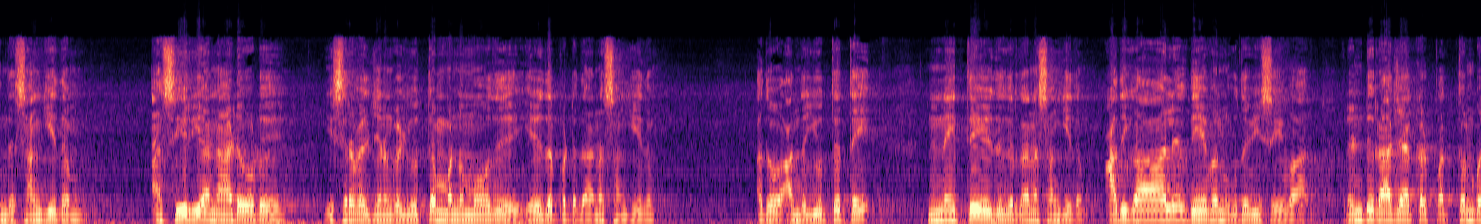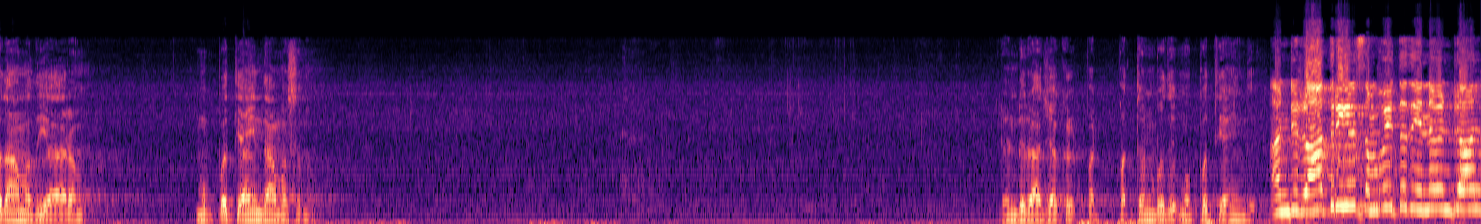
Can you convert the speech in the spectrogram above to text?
இந்த சங்கீதம் அசீரியா நாடோடு இஸ்ரவேல் ஜனங்கள் யுத்தம் பண்ணும்போது எழுதப்பட்டதான சங்கீதம். அதோ அந்த யுத்தத்தை நினைத்து எழுதுகிறதான சங்கீதம். அதிகாலையில் தேவன் உதவி செய்வார். ரெண்டு ராஜாக்கள் பத்தொன்பதாம் அதிகாரம் முப்பத்தி ஐந்தாம் வசனம். ரெண்டு ராஜாக்கள் பத் பத்தொன்பது முப்பத்தி ஐந்து அன்று ராத்திரியில் சம்பவித்தது என்னவென்றால்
